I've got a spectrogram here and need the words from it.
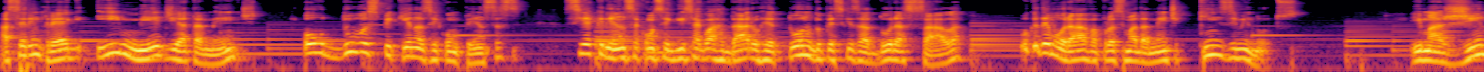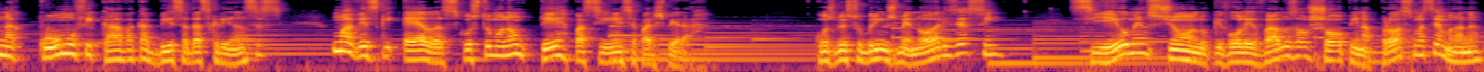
a ser entregue imediatamente, ou duas pequenas recompensas se a criança conseguisse aguardar o retorno do pesquisador à sala, o que demorava aproximadamente 15 minutos. Imagina como ficava a cabeça das crianças, uma vez que elas costumam não ter paciência para esperar. Com os meus sobrinhos menores é assim. Se eu menciono que vou levá-los ao shopping na próxima semana,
